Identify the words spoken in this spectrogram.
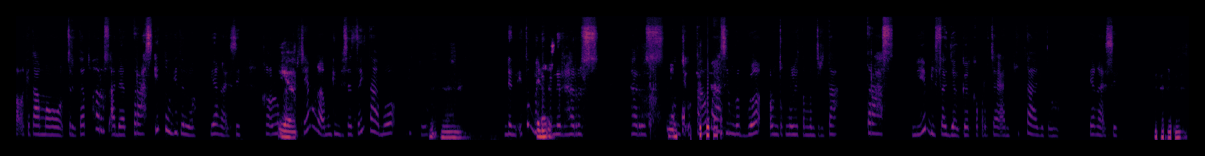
kalau kita mau cerita tuh harus ada trust itu gitu loh ya nggak sih kalau lu yeah. percaya nggak mungkin bisa cerita bo gitu hmm. dan itu benar-benar harus harus kunci utama sih menurut gue untuk milih teman cerita trust dia bisa jaga kepercayaan kita gitu loh ya nggak sih hmm.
